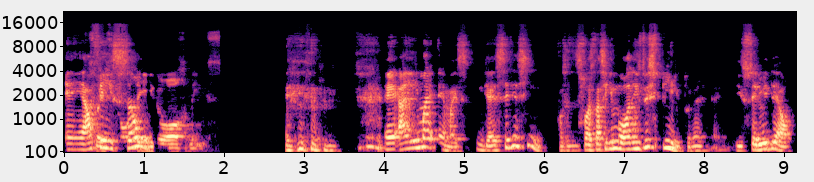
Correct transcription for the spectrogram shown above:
É a afeição. ordens. É, aí, mas, é, mas em tese seria assim: você está seguindo ordens do espírito, né? Isso seria o ideal.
